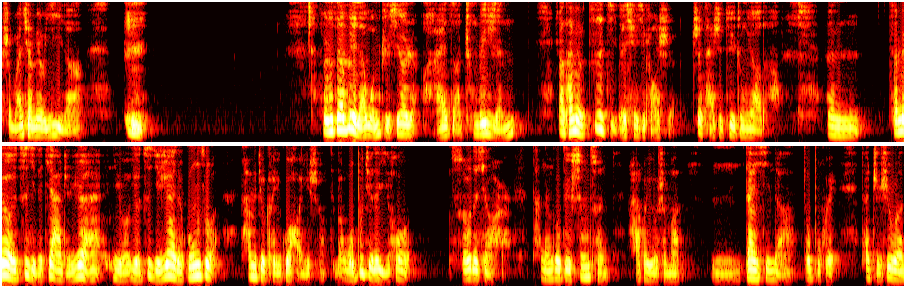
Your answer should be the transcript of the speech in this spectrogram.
是完全没有意义的啊。所以说，在未来，我们只需要让孩子啊成为人，让他们有自己的学习方式，这才是最重要的啊。嗯，他们要有自己的价值、热爱，有有自己热爱的工作，他们就可以过好一生，对吧？我不觉得以后所有的小孩他能够对生存还会有什么嗯担心的啊，都不会。他只是说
